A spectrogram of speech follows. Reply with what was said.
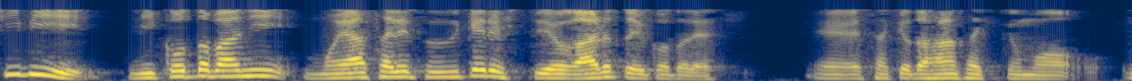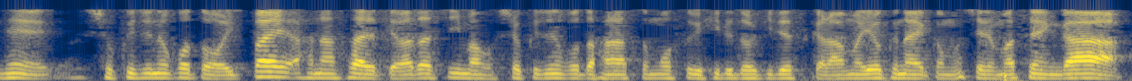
日々、御言葉に燃やされ続ける必要があるということです。えー、先ほど花咲くんもね、食事のことをいっぱい話されて、私今食事のことを話すともうすぐ昼時ですからあんま良くないかもしれませんが、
